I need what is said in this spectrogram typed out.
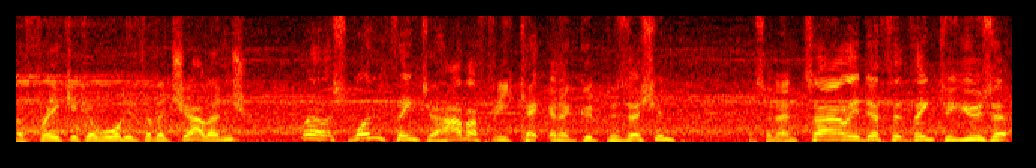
A free kick awarded for the challenge. Well, it's one thing to have a free kick in a good position. It's an entirely different thing to use it.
